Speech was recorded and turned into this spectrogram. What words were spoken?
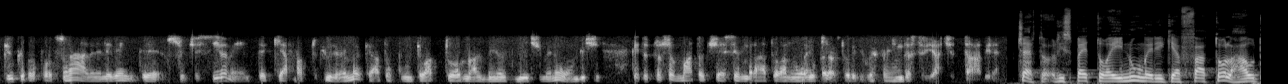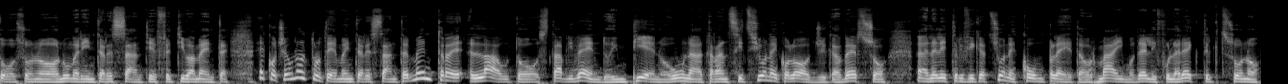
più che proporzionale nelle vendite successivamente che ha fatto chiudere il mercato appunto attorno al meno 10, meno 11, che tutto sommato ci è sembrato a noi operatori di questa industria accettabile. Certo, rispetto ai numeri che ha fatto l'auto sono numeri interessanti effettivamente. Ecco, c'è un altro tema interessante. Mentre l'auto sta vivendo in pieno una transizione ecologica verso eh, l'elettrificazione completa, ormai i modelli full electric sono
